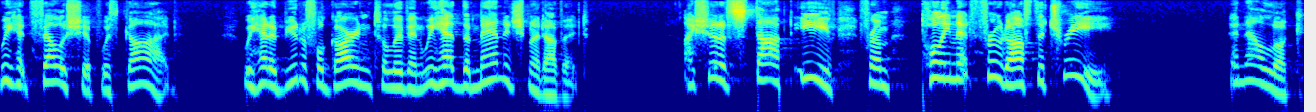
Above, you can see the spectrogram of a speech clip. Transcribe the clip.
We had fellowship with God. We had a beautiful garden to live in. We had the management of it. I should have stopped Eve from pulling that fruit off the tree. And now look,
